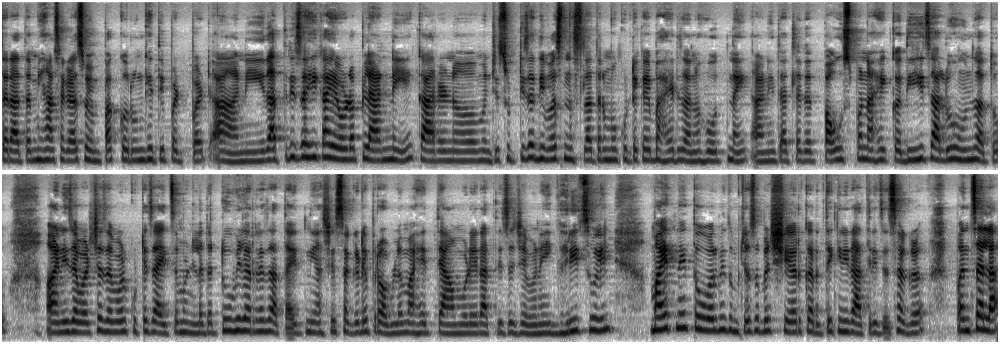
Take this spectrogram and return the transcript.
तर आता मी हा सगळा स्वयंपाक करून घेते पटपट. आणि रात्रीचाही काही एवढा प्लॅन नाही आहे कारण म्हणजे सुट्टीचा दिवस नसला तर मग कुठे काही बाहेर जाणं होत नाही. आणि त्यातल्या त्यात पाऊस पण आहे कधीही चालू होऊन जातो. आणि जवळच्या जवळ कुठे जायचं म्हटलं तर टू व्हीलरने जाता येत नाही असे सगळे प्रॉब्लेम आहेत. त्यामुळे रात्रीचं जेवणही घरीच होईल. माहीत नाही तोवर मी तुमच्यासोबत शेअर करते की नाही रात्रीचं सगळं. पण चला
